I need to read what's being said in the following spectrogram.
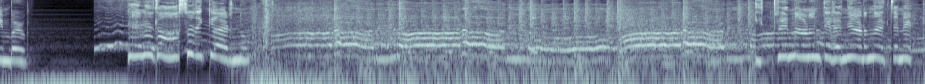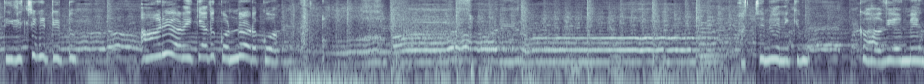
വിളിക്കുമ്പോഴും ഞാനത് ആസ്വദിക്കുമായിരുന്നു. ഇത്രയും നാളും തിരഞ്ഞു നടന്ന അച്ഛനെ തിരിച്ചു കിട്ടിയിട്ടു ആരെയും അറിയിക്കാതെ കൊണ്ടു നടക്കുക അച്ഛനും എനിക്കും കാവ്യമ്മയും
